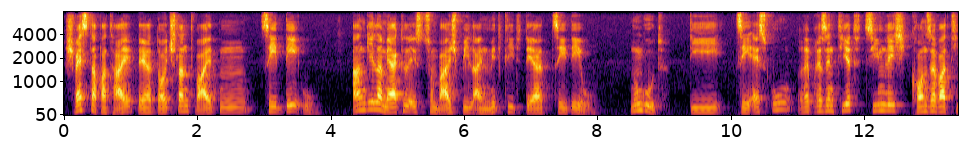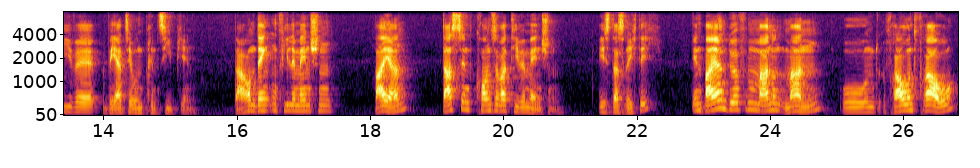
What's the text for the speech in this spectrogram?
Schwesterpartei der deutschlandweiten CDU. Angela Merkel ist zum Beispiel ein Mitglied der CDU. Nun gut, die CSU repräsentiert ziemlich konservative Werte und Prinzipien. Darum denken viele Menschen, Bayern, das sind konservative Menschen. Ist das richtig? In Bayern dürfen Mann und Mann und Frau und Frau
